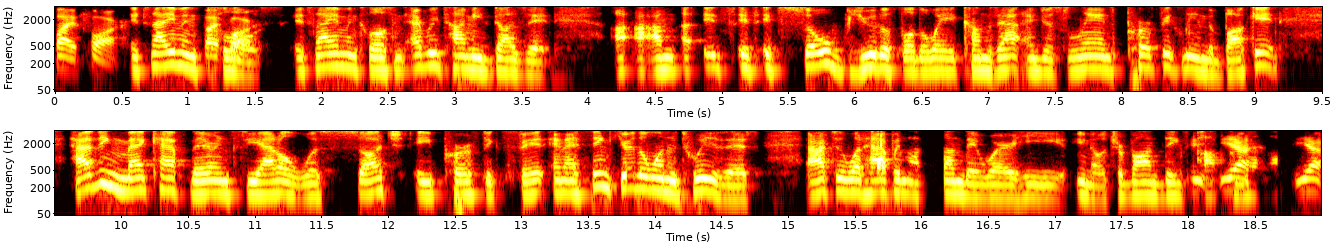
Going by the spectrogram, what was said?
by far. it's not even By close. far. It's not even close. And every time he does it, I, I'm it's it's it's so beautiful the way it comes out and just lands perfectly in the bucket. Having Metcalf there in Seattle was such a perfect fit, and I think you're the one who tweeted this after what happened on Sunday, where he, you know, Trevon Diggs popped. Yeah, yeah,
